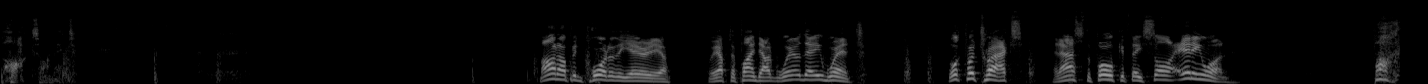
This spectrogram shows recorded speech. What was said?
Pox on it. Mount up and quarter the area. We have to find out where they went. Look for tracks and ask the folk if they saw anyone. Fuck,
